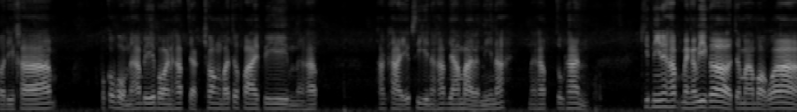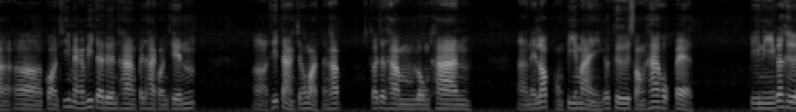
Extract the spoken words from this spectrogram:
สวัสดีครับพบกับผมนะครับเบย์บอยนะครับจากช่อง Butterfly Film นะครับทักทาย FC นะครับยามบ่ายแบบนี้นะนะครับ ทุกท่านคลิปนี้นะครับแมงกะบี้ก็จะมาบอกว่าเอ่อก่อนที่แมงกะบี้จะเดินทางไปถ่ายคอนเทนต์เอ่อที่ต่างจังหวัดนะครับ ก็จะทำโรงทานอ่าในรอบของปีใหม่ก็คือ 2568 ปีนี้ก็คือ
